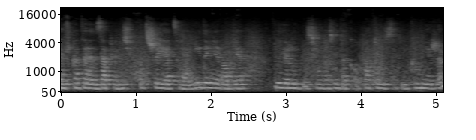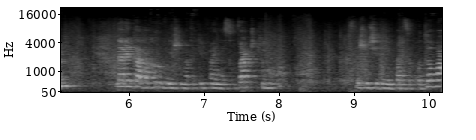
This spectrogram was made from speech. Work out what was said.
na przykład e, zapiąć pod szyję, co ja nigdy nie robię. No ja lubię się właśnie tak opatrzyć takim kołnierzem. Na rękawach również ma takie fajne suwaczki. Też mi się do niej bardzo podoba.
